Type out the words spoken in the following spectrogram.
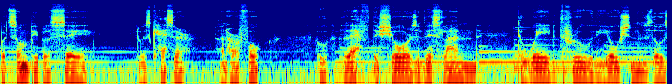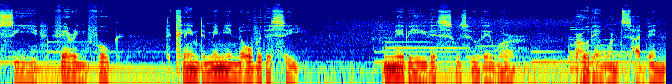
But some people say it was Cessair and her folk who left the shores of this land to wade through the oceans, those sea-faring folk, to claim dominion over the sea. And maybe this was who they were, or who they once had been.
